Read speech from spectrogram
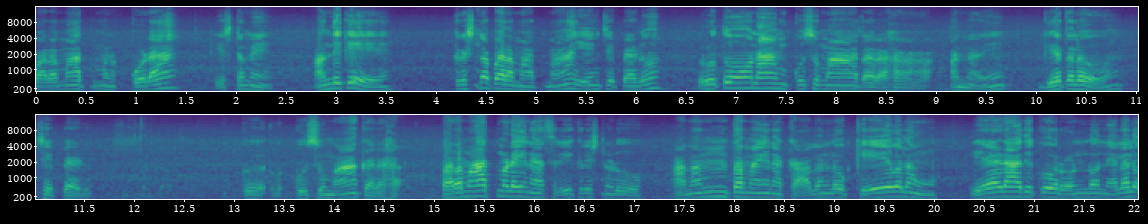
పరమాత్మకు కూడా ఇష్టమే. అందుకే కృష్ణ పరమాత్మ ఏం చెప్పాడు? ఋతూనాం కుసుమాతర అన్నది గీతలో చెప్పాడు. కు- కుసుమాకరహ పరమాత్ముడైన శ్రీకృష్ణుడు అనంతమైన కాలంలో కేవలం ఏడాదికో రెండు నెలలు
